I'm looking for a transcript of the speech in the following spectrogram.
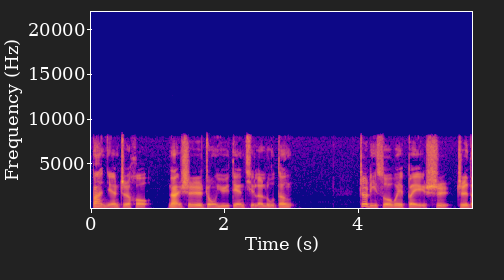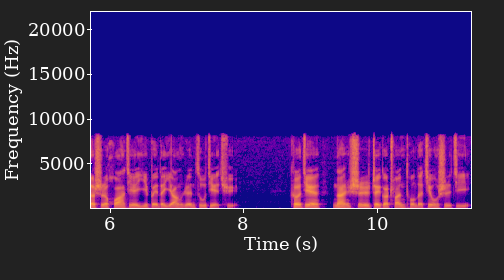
半年之后，南市终于点起了路灯。这里所谓北市，指的是华界以北的洋人租界区。可见南市这个传统的旧市集，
